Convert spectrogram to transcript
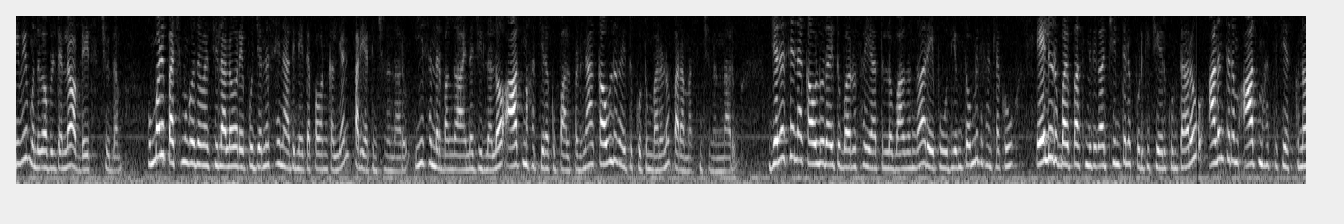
టీవీ ముందుగా బులెటిన్లో అప్డేట్స్ చూద్దాం. ఉమ్మడి పశ్చిమ గోదావరి జిల్లాలో రేపు జనసేన అధినేత పవన్ కళ్యాణ్ పర్యటించనున్నారు. ఈ సందర్భంగా ఆయన జిల్లాలో ఆత్మహత్యలకు పాల్పడిన కౌలు రైతు కుటుంబాలను పరామర్శించనున్నారు. జనసేన కౌలు రైతు భరోసా యాత్రలో భాగంగా రేపు ఉదయం తొమ్మిది గంటలకు ఏలూరు బైపాస్ మీదుగా చింతలపూడికి చేరుకుంటారు. అనంతరం ఆత్మహత్య చేసుకున్న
